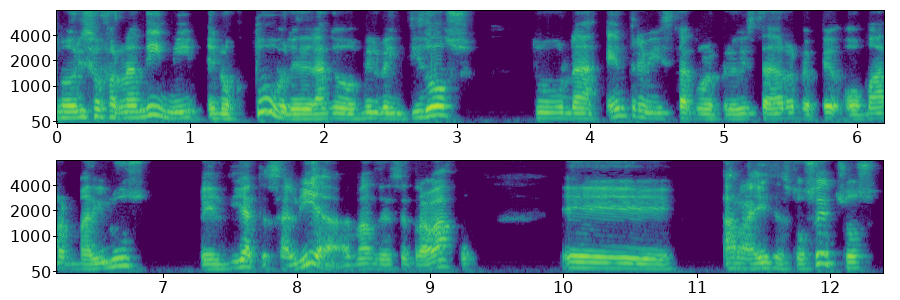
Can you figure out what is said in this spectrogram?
Mauricio Fernandini, en octubre del año 2022, tuvo una entrevista con el periodista de RPP, Omar Mariluz, el día que salía, además de ese trabajo, eh, a raíz de estos hechos.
